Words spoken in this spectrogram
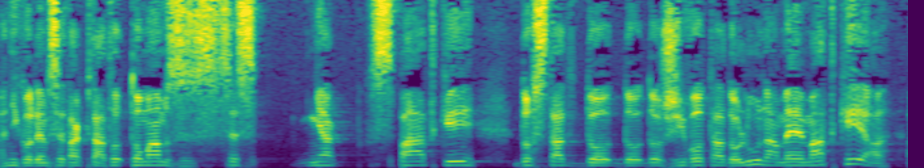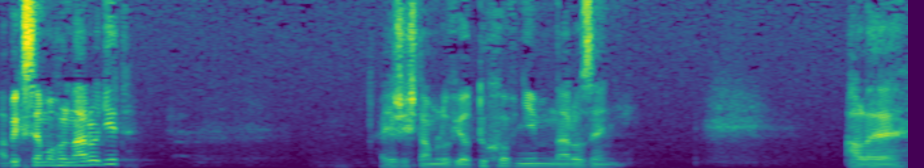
a Nikodem se tak ptá, to, to mám se nějak zpátky dostat do, do, do života, do luna mé matky, a, abych se mohl narodit? A Ježíš tam mluví o duchovním narození. Ale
